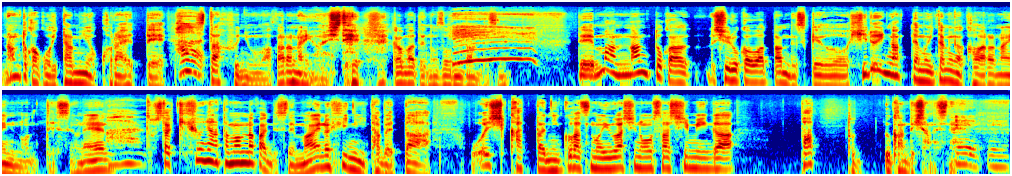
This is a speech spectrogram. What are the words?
なんとかこう痛みをこらえて、はい、スタッフにもわからないようにして頑張って臨んだんですね。でまあなんとか収録は終わったんですけど昼になっても痛みが変わらないのですよね、はい、そしたら急に頭の中にですね前の日に食べた美味しかった肉厚のイワシのお刺身がパッと浮かんできたんですね。ええ、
